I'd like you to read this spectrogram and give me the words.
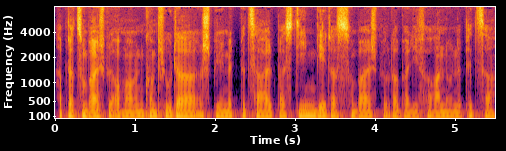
Habe da zum Beispiel auch mal ein Computerspiel mitbezahlt. Bei Steam geht das zum Beispiel oder bei Lieferando eine Pizza.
